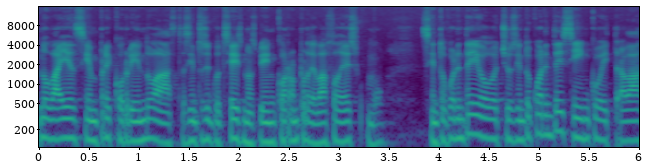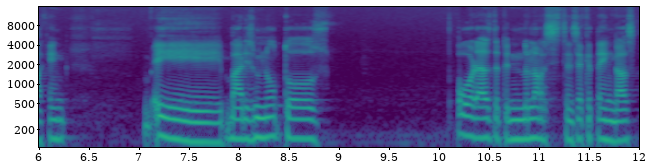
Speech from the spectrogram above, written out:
no vayan siempre corriendo hasta 156, más bien corran por debajo de eso, como 148, 145 y trabajen eh, varios minutos, horas, dependiendo de la resistencia que tengas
